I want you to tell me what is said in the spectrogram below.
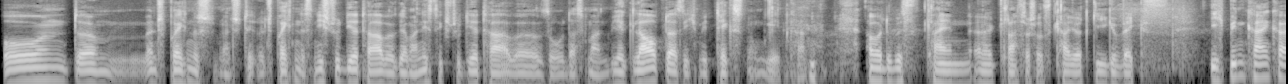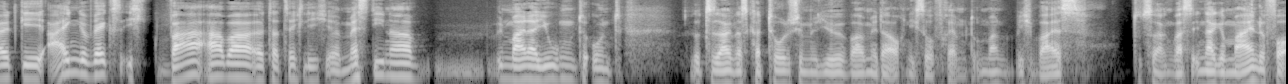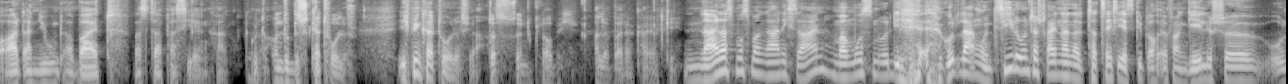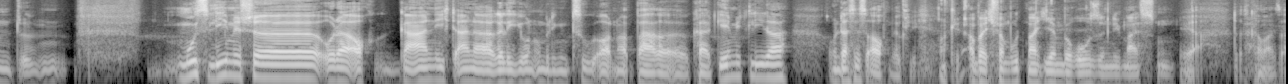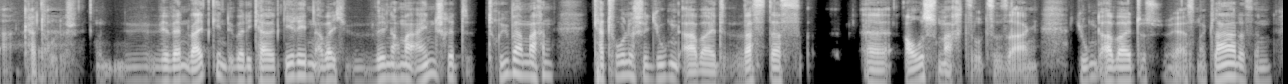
und ähm, entsprechendes, entsprechendes nicht studiert habe, Germanistik studiert habe, so dass man mir glaubt, dass ich mit Texten umgehen kann. Aber du bist kein äh, klassisches KJG-Gewächs. Ich bin kein KJG-Eigengewächs. Ich war aber äh, tatsächlich äh, Messdiener in meiner Jugend und sozusagen das katholische Milieu war mir da auch nicht so fremd. Und man, ich weiß sozusagen, was in der Gemeinde vor Ort an Jugendarbeit, was da passieren kann. Gut. Genau. Und du bist katholisch? Ich bin katholisch, ja. Das sind, glaube ich, alle bei der KJG. Nein, das muss man gar nicht sein. Man muss nur die Grundlagen und Ziele unterstreichen. Dann tatsächlich, es gibt auch evangelische und ähm, muslimische oder auch gar nicht einer Religion unbedingt zuordnbare äh, KJG-Mitglieder. Und das ist auch möglich. Okay, aber ich vermute mal, hier im Büro sind die meisten. Ja, das kann man sagen. Katholisch. Ja. Wir werden weitgehend über die KJG reden, aber ich will noch mal einen Schritt drüber machen. Katholische Jugendarbeit, was das äh, ausmacht sozusagen. Jugendarbeit ist ja erstmal klar, das sind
